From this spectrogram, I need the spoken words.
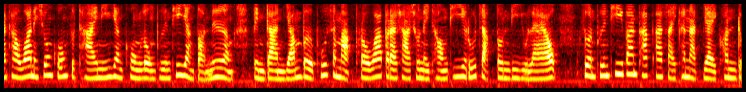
นะคะว่าในช่วงโค้งสุดท้ายนี้ยังคงลงพื้นที่อย่างต่อเนื่อง เป็นการย้ำเบอร์ผู้สมัคร เพราะว่าประชาชนในท้องที่รู้จักตนดีอยู่แล้ว ส่วนพื้นที่บ้านพักอาศัยขนาดใหญ่คอนโด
